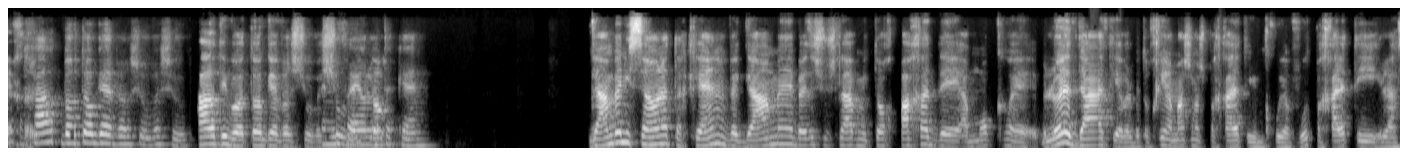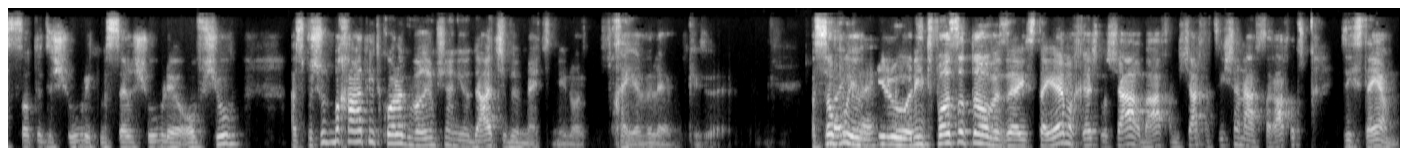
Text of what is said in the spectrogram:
בחרת באותו גבר שוב ושוב. בחרתי באותו גבר שוב ושוב. בניסיון לתקן. גם בניסיון לתקן וגם אה, באיזשהו שלב מתוך פחד אה, עמוק, אה, לא ידעתי, אבל בתוכי ממש ממש פחדתי ממחויבות, פחדתי לעשות את זה שוב, להתמסר שוב, לאהוב שוב, אז פשוט בחרתי את כל הגברים שאני יודעת שבאמת אני לא אתחייב אליהם, כי זה... בסוף הוא, כאילו, אני אתפוס אותו וזה יסתיים אחרי שלושה, ארבעה, חמישה, חצי שנה, עשרה חודשים, זה יסתיים.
